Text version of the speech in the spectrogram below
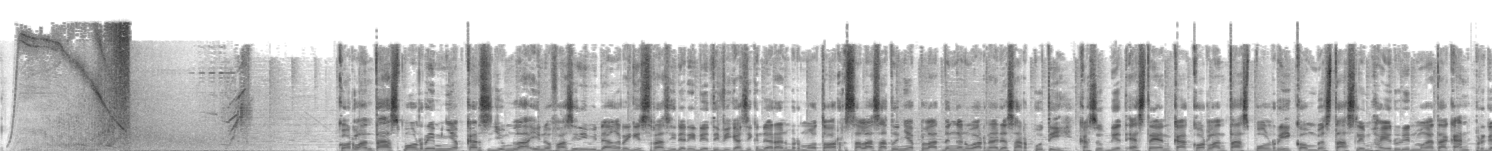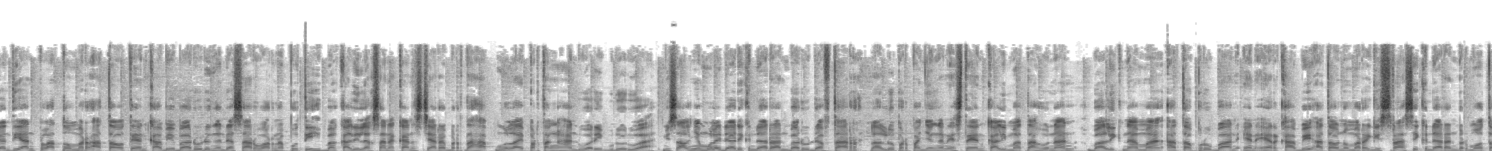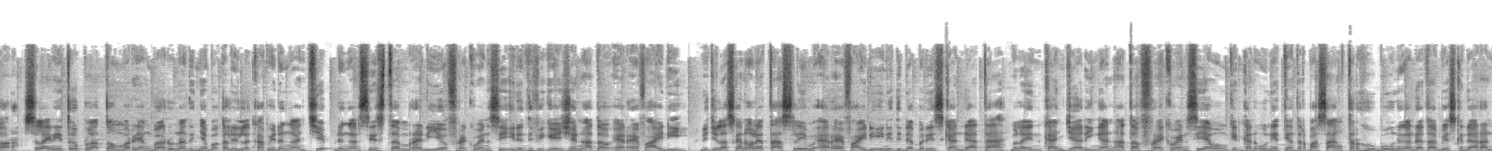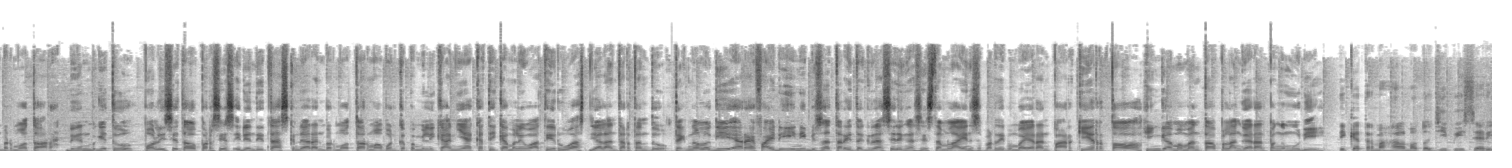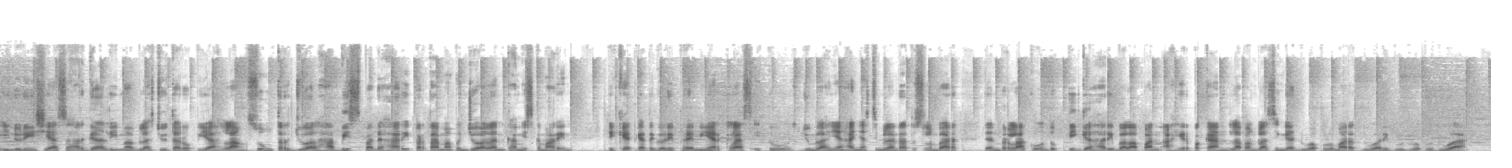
Korlantas Polri menyiapkan sejumlah inovasi di bidang registrasi dan identifikasi kendaraan bermotor, salah satunya plat dengan warna dasar putih. Kasubdit STNK Korlantas Polri, Kombes Taslim Hairudin mengatakan, pergantian plat nomor atau TNKB baru dengan dasar warna putih bakal dilaksanakan secara bertahap mulai pertengahan 2022. Misalnya mulai dari kendaraan baru daftar, lalu perpanjangan STNK 5 tahunan, balik nama atau perubahan NRKB atau nomor registrasi kendaraan bermotor. Selain itu, plat nomor yang baru nantinya bakal dilengkapi dengan chip dengan sistem Radio Frequency Identification atau RFID. Dijelaskan oleh Taslim, RFID ini tidak berisikan data, melainkan jaringan atau frekuensi yang memungkinkan unit yang terpasang terhubung dengan database kendaraan bermotor. Dengan begitu, polisi tahu persis identitas kendaraan bermotor maupun kepemilikannya ketika melewati ruas jalan tertentu. Teknologi RFID ini bisa terintegrasi dengan sistem lain seperti pembayaran parkir, tol, hingga memantau pelanggaran pengemudi. Tiket termahal MotoGP seri Indonesia seharga 15 juta rupiah langsung terjual habis habis pada hari pertama penjualan Kamis kemarin. Tiket kategori Premier kelas itu jumlahnya hanya 900 lembar dan berlaku untuk tiga hari balapan akhir pekan 18 hingga 20 Maret 2022.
